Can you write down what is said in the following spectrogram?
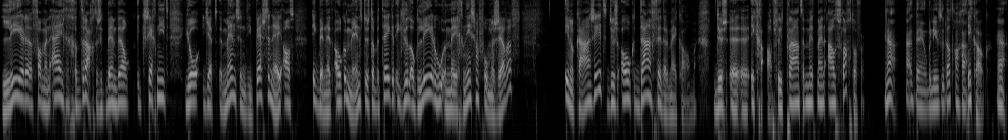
leren van mijn eigen gedrag. Dus ik ben wel... Ik zeg niet, joh, je hebt mensen die pesten. Nee, als, ik ben net ook een mens. Dus dat betekent, ik wil ook leren hoe een mechanisme voor mezelf in elkaar zit. Dus ook daar verder mee komen. Dus uh, ik ga absoluut praten met mijn oud slachtoffer. Ja, nou, ik ben heel benieuwd hoe dat dan gaat. Ik ook. Ja.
